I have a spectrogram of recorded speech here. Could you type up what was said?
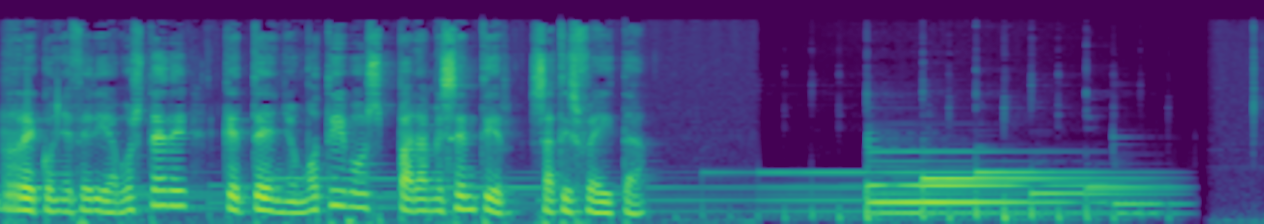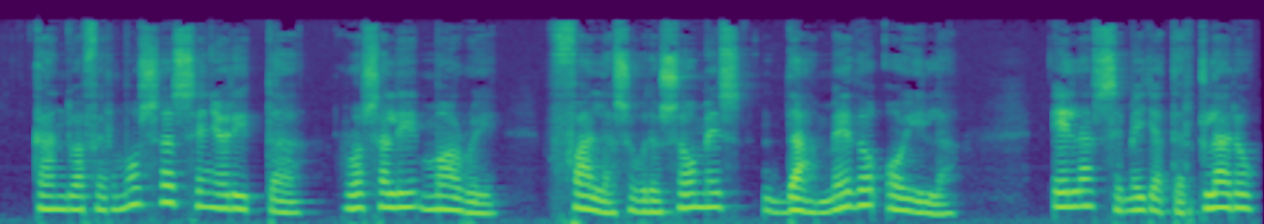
recoñecería vostede que teño motivos para me sentir satisfeita. cando a fermosa señorita Rosalie Murray fala sobre os homes dá medo oíla. Ela semella ter claro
